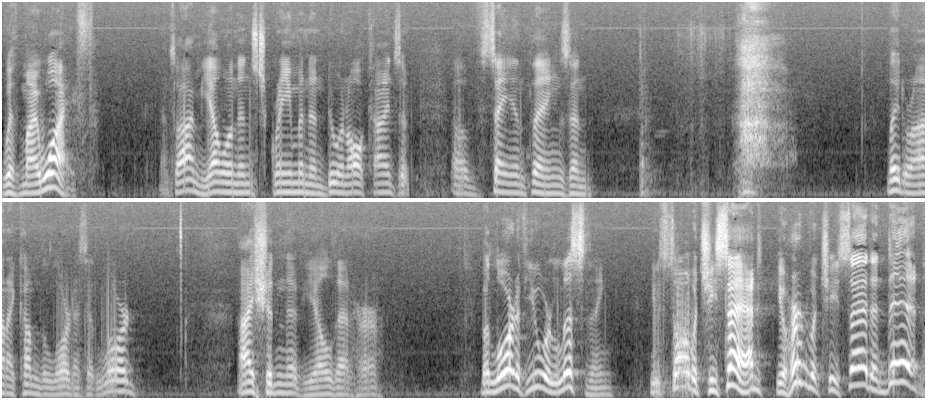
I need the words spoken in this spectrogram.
with my wife. And so I'm yelling and screaming and doing all kinds of, of saying things. And later on, I come to the Lord and I said, Lord, I shouldn't have yelled at her. But Lord, if you were listening, you saw what she said, you heard what she said and did.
